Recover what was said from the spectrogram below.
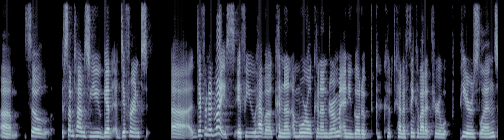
um, so sometimes you get a different uh, different advice if you have a, a moral conundrum and you go to c- kind of think about it through Peter's lens,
